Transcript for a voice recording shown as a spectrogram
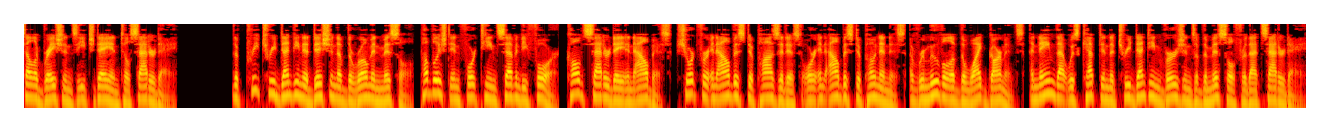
celebrations each day until Saturday. The pre-Tridentine edition of the Roman Missal, published in 1474, called Saturday in albis, short for in albis depositus or in albis deponendus of removal of the white garments, a name that was kept in the Tridentine versions of the Missal for that Saturday.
